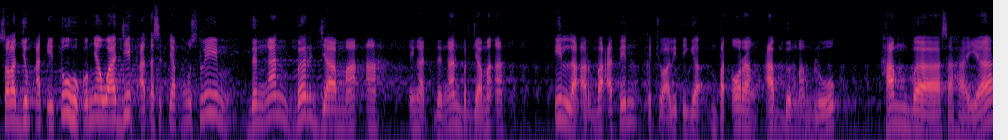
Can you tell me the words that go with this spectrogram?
Salat Jumat itu hukumnya wajib atas setiap muslim dengan berjamaah. Ingat, dengan berjamaah. Illa arba'atin kecuali tiga empat orang abdun mamluk, hamba sahaya,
